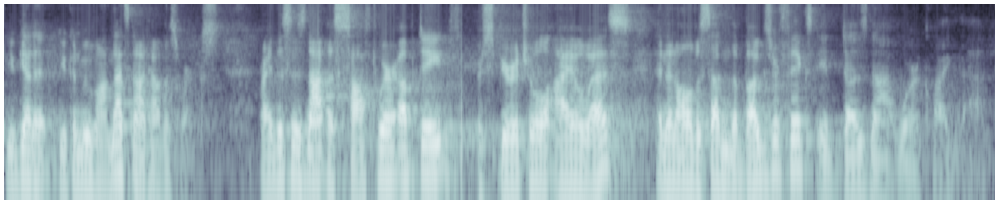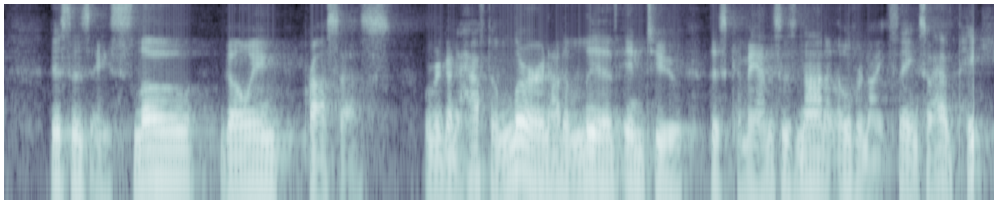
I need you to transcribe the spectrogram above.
you get it, you can move on. That's not how this works, right? This is not a software update for your spiritual iOS, and then all of a sudden the bugs are fixed. It does not work like that. This is a slow going process where we're going to have to learn how to live into this command. This is not an overnight thing. So have patience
